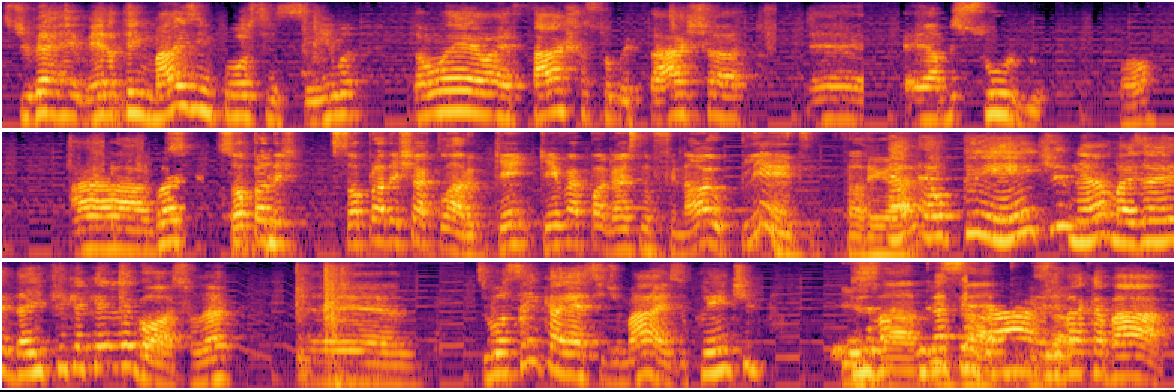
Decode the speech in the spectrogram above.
Se tiver revenda, tem mais imposto em cima. Então é, é taxa sobre taxa, é, é absurdo. Ó. agora, só para deixar só para deixar claro, quem, quem vai pagar isso no final é o cliente, tá ligado? É, é o cliente, né? Mas é, daí fica aquele negócio, né? É, se você encarece demais, o cliente ele, exato, vai, ele, vai pegar, exato. ele vai acabar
